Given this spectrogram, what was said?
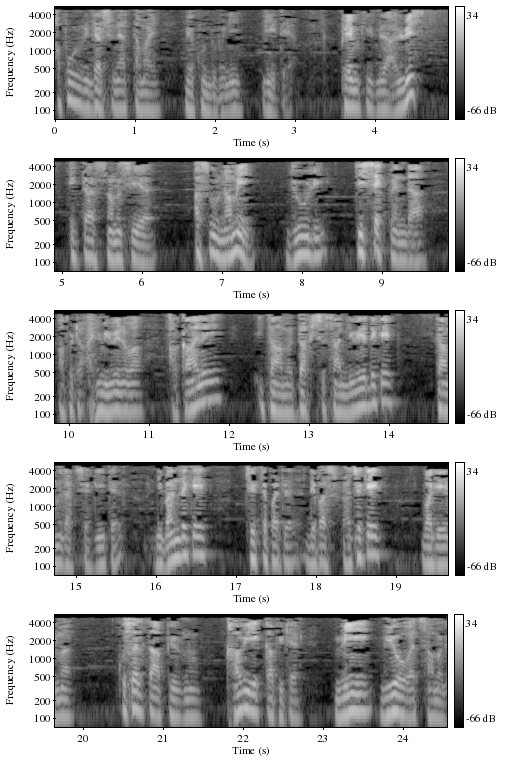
අපූර්ව නිදර්ශනයක් තමයි මේ කුණ්ඩුමණී ගීතය. ප්‍රේමකීර්ති අල්විස් 1989 ජූලි 31 වෙනිදා අපට අහිමි වෙනවා අකාලයේ ඊටාම දක්ෂ සංනිවේදකෙක්, ඊටාම දක්ෂ ගීත නිබන්ධකෙක්, චිත්‍රපට දෙවස් රචකෙක් වගේම කුසල්තා පිරුණු කවියෙක් අපිට මේ වියෝවත් සමග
